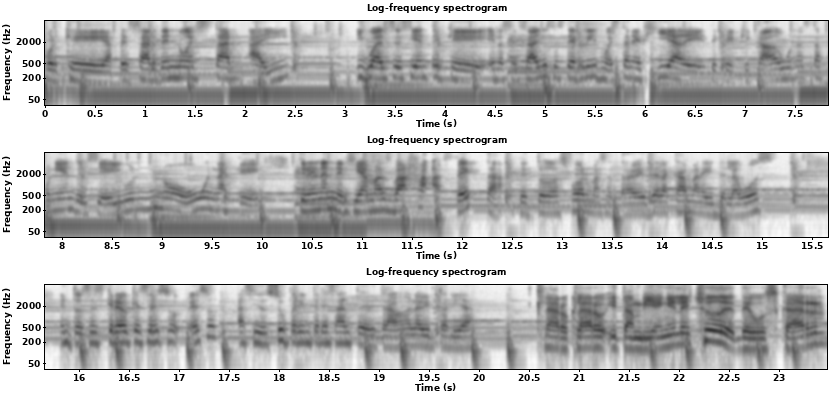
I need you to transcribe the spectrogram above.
porque a pesar de no estar ahí, igual se siente que en los ensayos este ritmo, esta energía de, que, cada uno está poniendo y si hay uno o una que tiene una energía más baja, afecta de todas formas a través de la cámara y de la voz. Entonces creo que es eso, eso ha sido súper interesante del trabajo en la virtualidad. Claro, claro. Y también el hecho de, de, buscar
